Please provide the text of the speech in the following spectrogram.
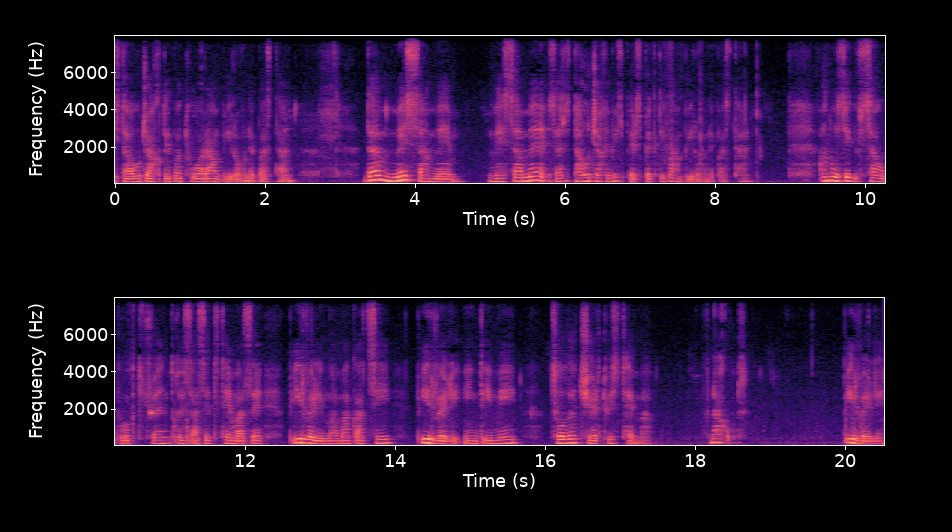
ის დაოჯახდება თუ არა ამ პიროვნებასთან. და მესამე, მესამე ეს არის დაოჯახების პერსპექტივა ამ პიროვნებასთან. ანუ ესე იგი საუბრობთ ჩვენ დღეს ასეთ თემაზე, პირველი მამაკაცი, პირველი ინტიმი, ცოლად შერთვის თემა. ვნახოთ. პირველი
